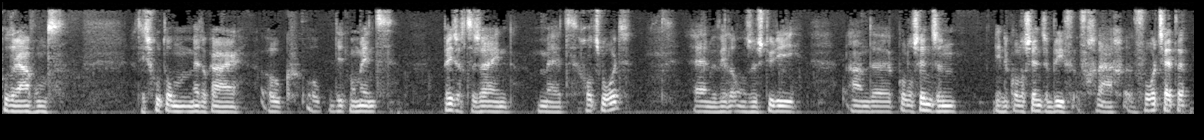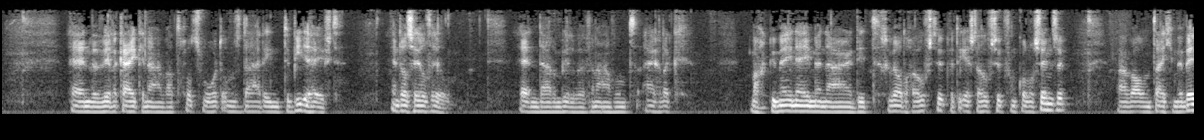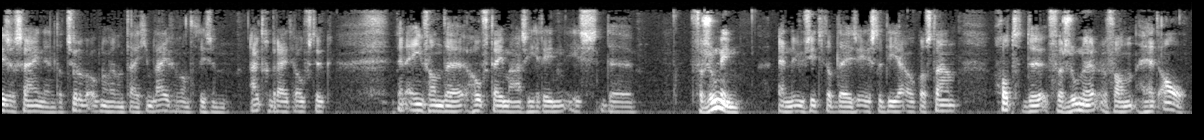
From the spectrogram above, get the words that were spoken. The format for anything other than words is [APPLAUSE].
Goedenavond. Het is goed om met elkaar ook op dit moment bezig te zijn met Gods Woord. En we willen onze studie aan de Colossensen, in de Colossensenbrief graag voortzetten. En we willen kijken naar wat Gods Woord ons daarin te bieden heeft. En dat is heel veel. En daarom willen we vanavond eigenlijk, mag ik u meenemen naar dit geweldige hoofdstuk, het eerste hoofdstuk van Colossense, waar we al een tijdje mee bezig zijn. En dat zullen we ook nog wel een tijdje blijven, want het is een uitgebreid hoofdstuk. En een van de hoofdthema's hierin is de verzoening. En u ziet het op deze eerste dia ook al staan. God de verzoener van het al.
